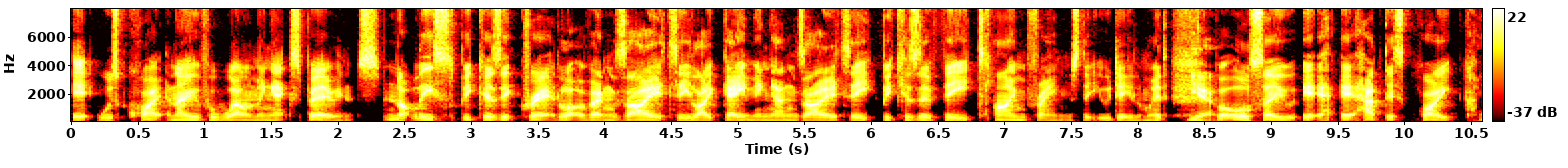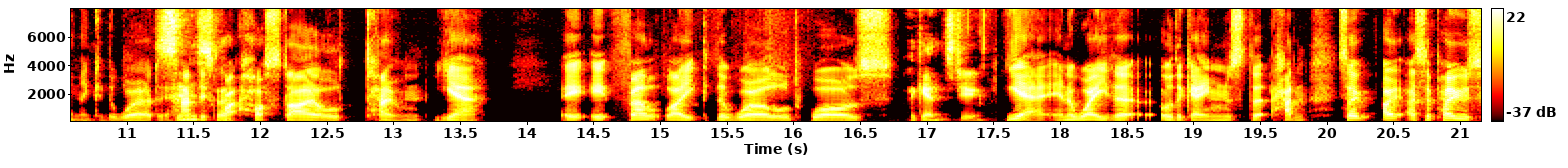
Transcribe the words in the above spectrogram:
it was quite an overwhelming experience not least because it created a lot of anxiety like gaming anxiety because of the time frames that you were dealing with. Yeah. but also it, it had this quite I can't think of the word it had this quite hostile tone. Yeah it, it felt like the world was Against you. yeah, in a way that other games that hadn't. So I, I suppose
